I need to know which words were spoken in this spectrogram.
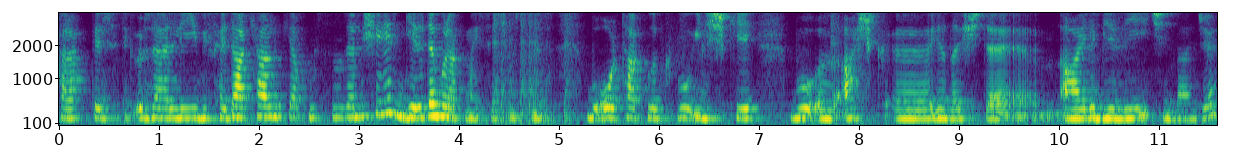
karakteristik özelliği, bir fedakarlık yapmışsınız. Yani bir şeyleri geride bırakmayı seçmişsiniz. Bu ortaklık, bu ilişki, bu e, aşk e, ya da işte e, aile birliği için bence.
